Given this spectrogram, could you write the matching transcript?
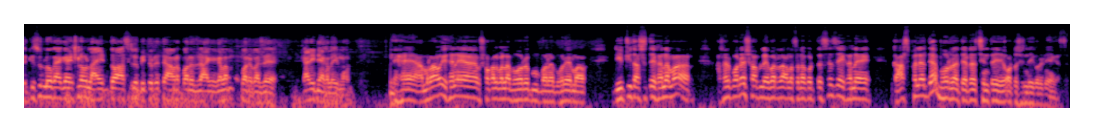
তো কিছু লোক আগে আসলো, লাইট দেওয়া ছিল ভিতরেতে, আমরা পরে আগে গেলাম, পরে কাজে গাড়ি নিয়ে গেল এই মুহূর্তে। হ্যাঁ আমরাও এখানে সকালবেলা ভোর মানে ভোরে মা ডিউটিতে আসে তো এখানে আমার। আসার পরে সব লেবাররা আলোচনা করতেছে যে এখানে গাছ ফেলে দেওয়া ভোর রাতে এটা চিন্তাই অটো চিন্তাই করে নিয়ে গেছে।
